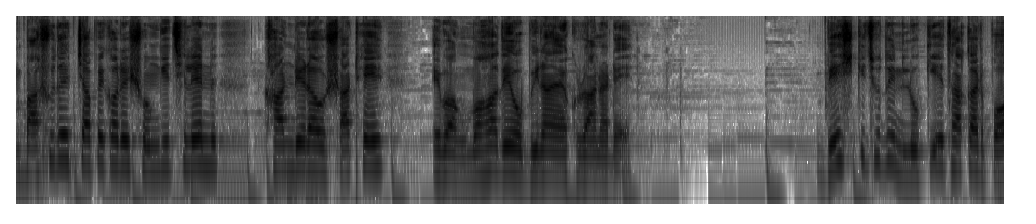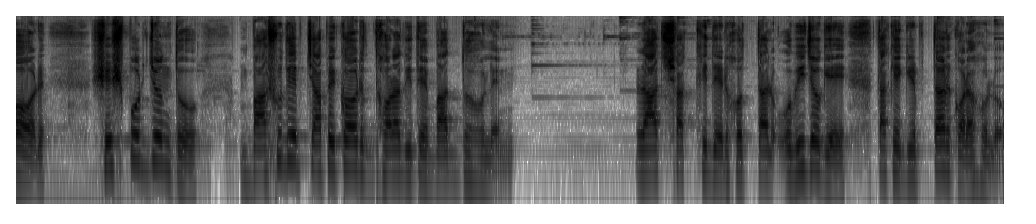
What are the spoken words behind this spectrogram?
বাসুদেব চাপেকরের সঙ্গী ছিলেন খান্ডেরাও ষাঠে এবং মহাদেও বিনায়ক রানাডে। বেশ কিছুদিন লুকিয়ে থাকার পর শেষ পর্যন্ত বাসুদেব চাপেকর ধরা দিতে বাধ্য হলেন। রাজসাক্ষীদের হত্যার অভিযোগে তাকে গ্রেপ্তার করা হলো।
